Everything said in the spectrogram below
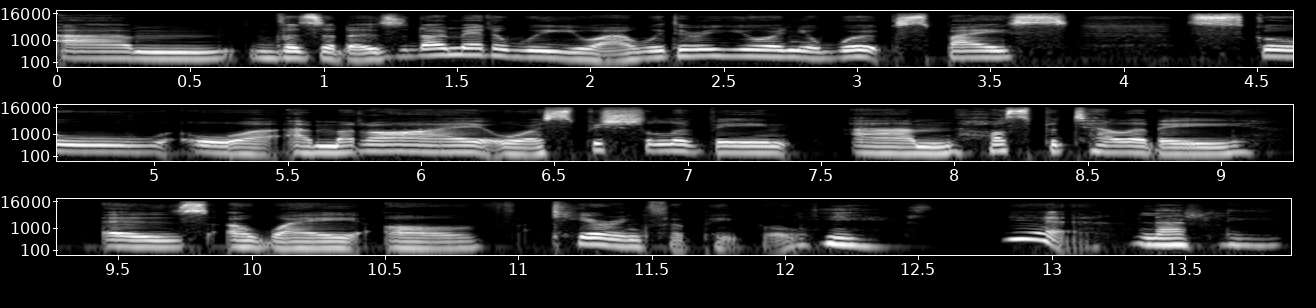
um, visitors, no matter where you are, whether you're in your workspace, school, or a marae or a special event, um, hospitality is a way of caring for people. yes. Yeah. Lovely.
